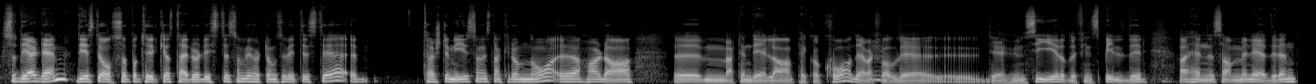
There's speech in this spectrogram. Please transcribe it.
Så det er dem. De står også på Tyrkias terrorliste, som vi hørte om så vidt i sted. Terstemir, som vi snakker om nå, eh, har da eh, vært en del av PKK. Det er i hvert fall det, det hun sier, og det finnes bilder av henne sammen med lederen.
